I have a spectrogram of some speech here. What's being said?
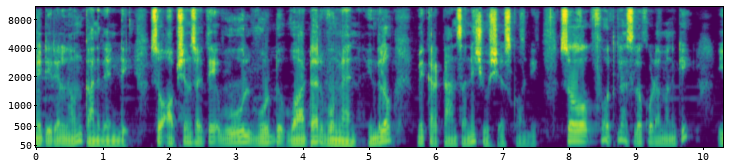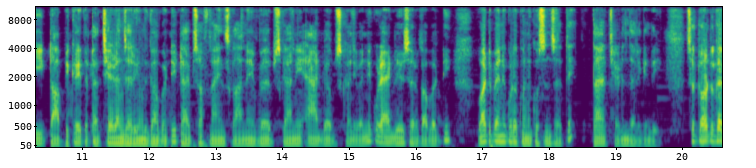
మెటీరియల్ నౌన్ కానిదేంది. సో ఆప్షన్స్ అయితే వూల్ వుడ్ వాటర్ ఉమెన్ ఇందులో మీకు కరెక్ట్ ఆన్సర్ని చూస్ చేసుకోండి. సో ఫోర్త్ క్లాస్లో కూడా మనకి ఈ టాపిక్ అయితే టచ్ చేయడం జరిగింది కాబట్టి టైప్స్ ఆఫ్ నైన్స్ కానీ వెబ్స్ కానీ యాడ్ వెబ్స్ కానీ ఇవన్నీ కూడా యాడ్ చేశారు కాబట్టి వాటిపైన కూడా కొన్ని క్వశ్చన్స్ అయితే తయారు చేయడం జరిగింది. సో టోటల్గా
